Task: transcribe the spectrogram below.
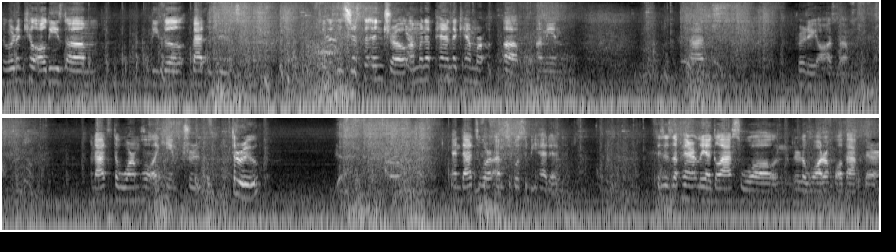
we're gonna kill all these um these little bad dudes. So this is just the intro. I'm gonna pan the camera up. I mean, that's pretty awesome. And that's the wormhole I came through. Through. And that's where I'm supposed to be headed. This is apparently a glass wall, and there's a waterfall back there.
